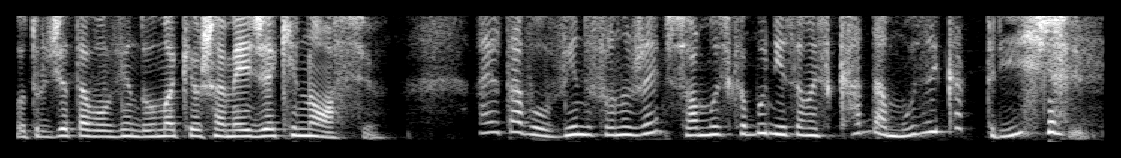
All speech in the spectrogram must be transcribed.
Outro dia eu tava ouvindo uma que eu chamei de Equinócio. Aí eu tava ouvindo e falando, gente, só música bonita, mas cada música triste.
